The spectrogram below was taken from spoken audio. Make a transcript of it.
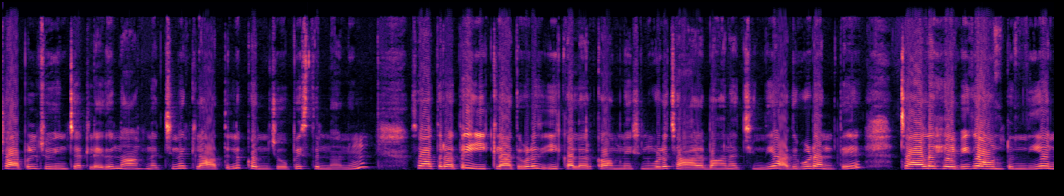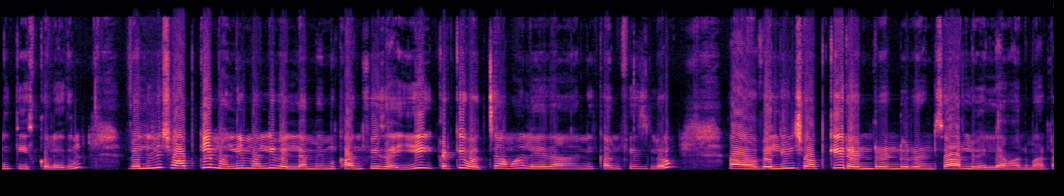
షాపులు చూపించట్లేదు. నాకు నచ్చిన క్లాత్లు కొన్ని చూపిస్తున్నాను. సో ఆ తర్వాత ఈ క్లాత్ కూడా ఈ కలర్ కాంబినేషన్ కూడా చాలా బాగా నచ్చింది. అది కూడా అంతే చాలా హెవీగా ఉంటుంది అని తీసుకోలేదు. వెళ్ళిన షాప్కి మళ్ళీ మళ్ళీ వెళ్ళాం. మేము కన్ఫ్యూజ్ అయ్యి ఇక్కడికి వచ్చామా లేదా అని కన్ఫ్యూజ్లో వెళ్ళిన షాప్కి రెండు రెండు రెండు సార్లు వెళ్ళాం అనమాట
